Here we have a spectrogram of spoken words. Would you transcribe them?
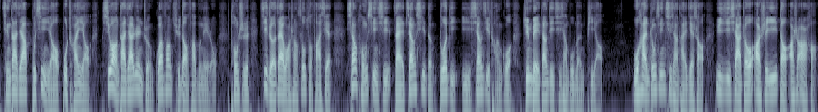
请大家不信谣、不传谣。希望大家认准官方渠道发布内容。同时，记者在网上搜索发现，相同信息在江西等多地已相继传过，均被当地气象部门辟谣。武汉中心气象台介绍，预计下周二十一到二十二号，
